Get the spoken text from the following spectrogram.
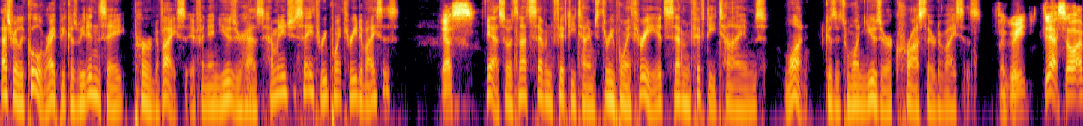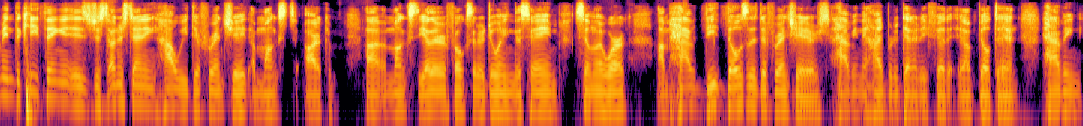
That's really cool, right? Because we didn't say per device. If an end user has, how many did you say? 3.3 devices? Yes. Yeah, so it's not 750 times 3.3, it's 750 times 1 because it's one user across their devices. Agreed. Yeah. So, I mean, the key thing is just understanding how we differentiate amongst our, uh, amongst the other folks that are doing the same similar work. Um, have the those are the differentiators. Having the hybrid identity uh, built in, having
